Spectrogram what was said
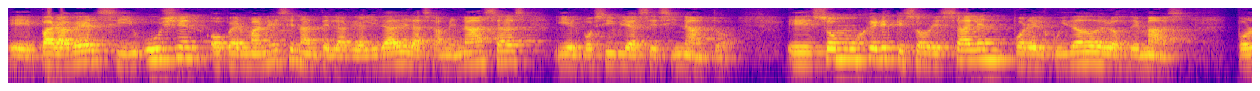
eh, para ver si huyen o permanecen ante la realidad de las amenazas y el posible asesinato. Eh, son mujeres que sobresalen por el cuidado de los demás, por,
